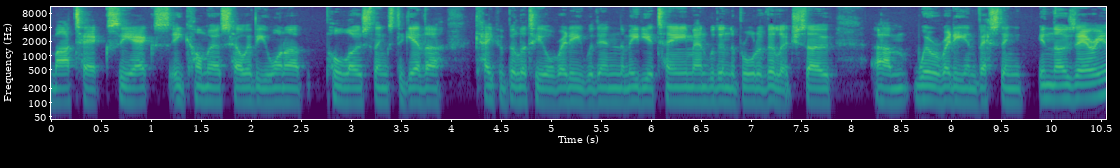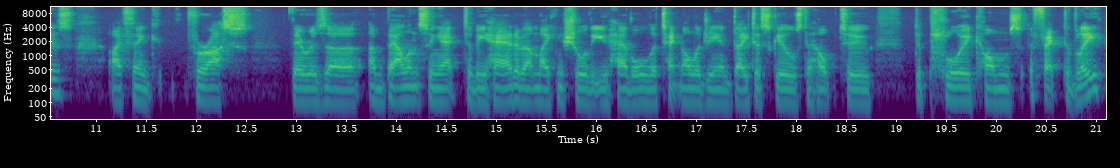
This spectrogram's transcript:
Martech, CX, e commerce, however you want to pull those things together, capability already within the media team and within the broader village. So um, we're already investing in those areas. I think for us, there is a, a, balancing act to be had about making sure that you have all the technology and data skills to help to deploy comms effectively,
